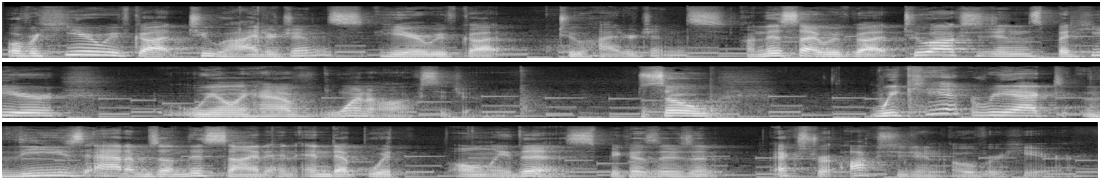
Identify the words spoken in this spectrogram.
over here we've got two hydrogens, here we've got two hydrogens. On this side we've got two oxygens, but here we only have one oxygen. So we can't react these atoms on this side and end up with only this because there's an extra oxygen over here.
